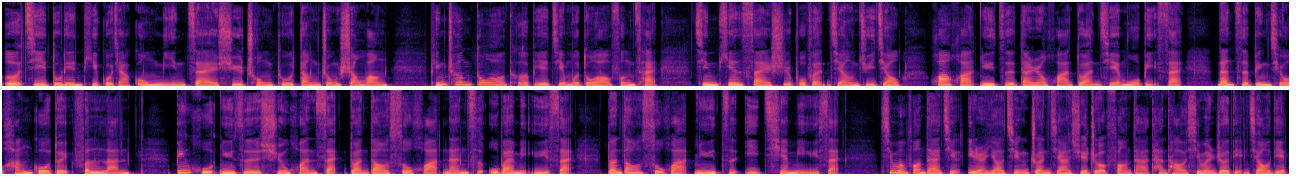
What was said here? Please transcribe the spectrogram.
俄及独联体国家公民在叙冲突当中伤亡。平昌冬奥特别节目《冬奥风采》今天赛事部分将聚焦花滑女子单人滑短节目比赛、男子冰球韩国队芬兰。冰壶女子循环赛、短道速滑男子500米预赛、短道速滑女子1000米预赛。新闻放大镜依然邀请专家学者放大探讨新闻热点焦点。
